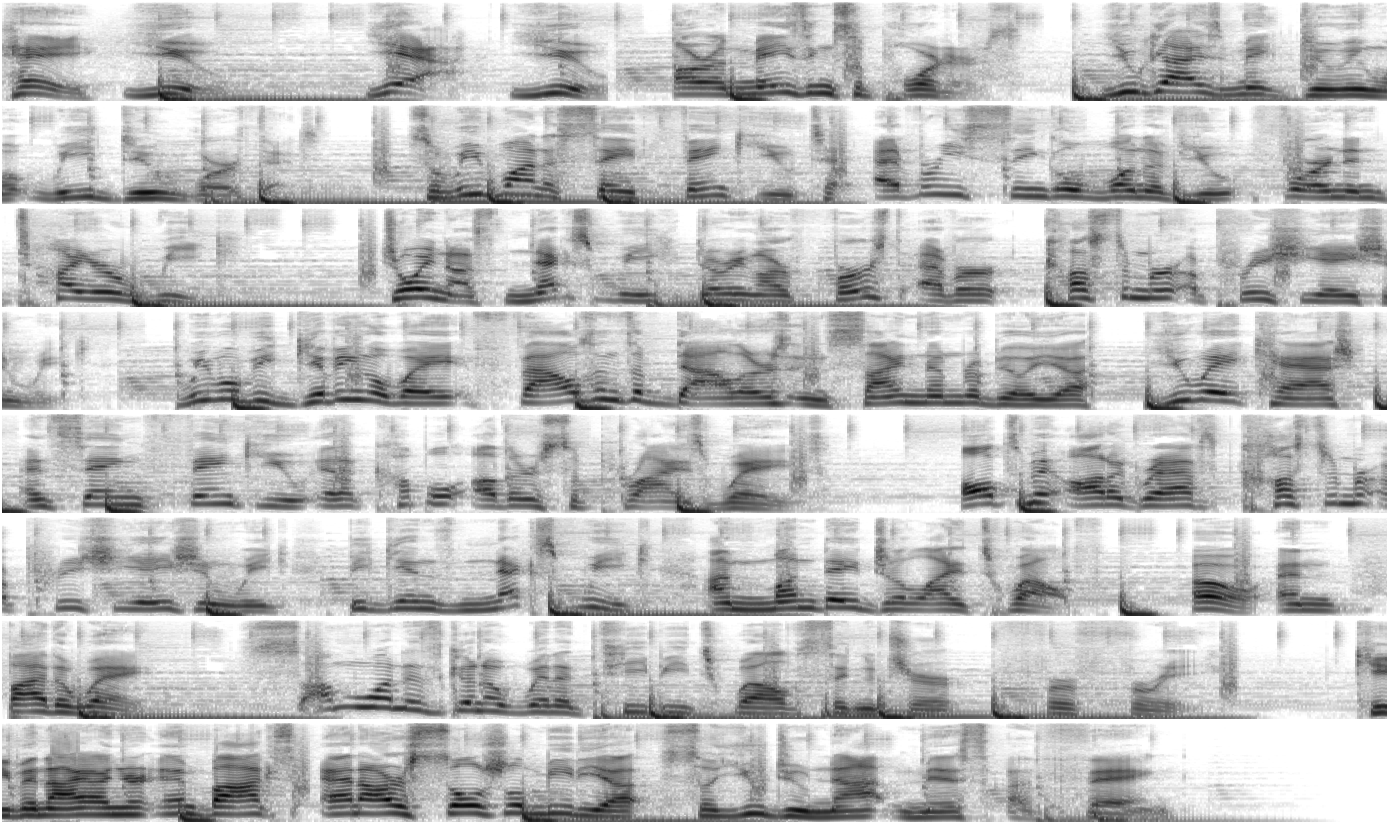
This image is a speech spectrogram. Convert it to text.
Hey, you. Yeah, you are amazing supporters. You guys make doing what we do worth it. So we want to say thank you to every single one of you for an entire week. Join us next week during our first ever Customer Appreciation Week. We will be giving away thousands of dollars in signed memorabilia, UA cash, and saying thank you in a couple other surprise ways. Ultimate Autographs Customer Appreciation Week begins next week on Monday, July 12th. Oh, and by the way, someone is to win a TB12 signature for free. Keep an eye on your inbox and our social media so you do not miss a thing.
